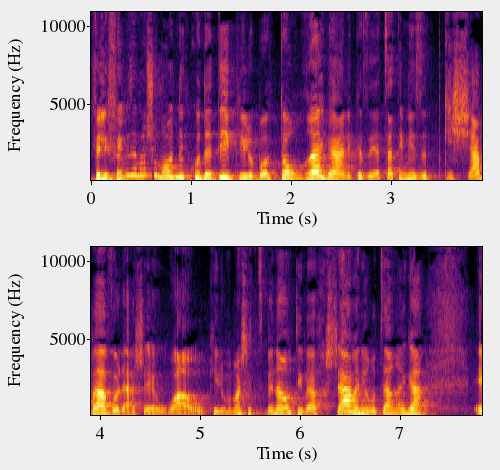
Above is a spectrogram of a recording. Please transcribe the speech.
ולפעמים זה משהו מאוד נקודתי, כאילו באותו רגע אני כזה יצאתי מאיזה פגישה בעבודה שוואו, כאילו ממש עצבנה אותי ועכשיו אני רוצה רגע אה,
